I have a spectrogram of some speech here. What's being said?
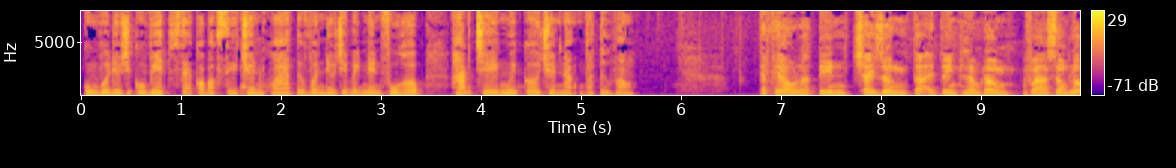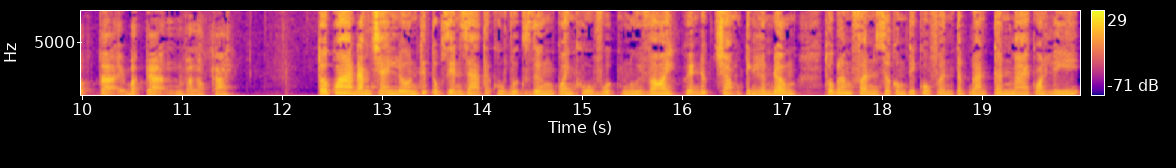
cùng với điều trị COVID sẽ có bác sĩ chuyên khoa tư vấn điều trị bệnh nền phù hợp, hạn chế nguy cơ chuyển nặng và tử vong. Tiếp theo là tin cháy rừng tại tỉnh Lâm Đồng và rông lốc tại Bắc Cạn và Lào Cai. Tối qua, đám cháy lớn tiếp tục diễn ra tại khu vực rừng quanh khu vực núi Voi, huyện Đức Trọng, tỉnh Lâm Đồng, thuộc lâm phần do công ty cổ phần tập đoàn Tân Mai quản lý.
